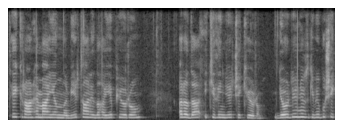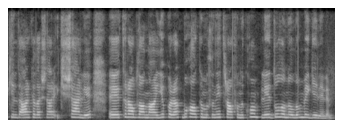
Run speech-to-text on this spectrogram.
Tekrar hemen yanına bir tane daha yapıyorum. Arada iki zincir çekiyorum. Gördüğünüz gibi bu şekilde arkadaşlar ikişerli e, trabzanlar yaparak bu halkamızın etrafını komple dolanalım ve gelelim.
